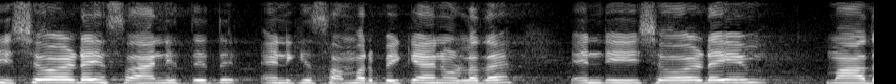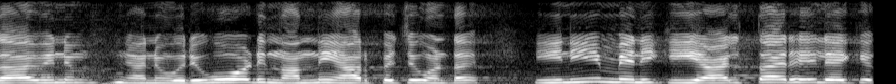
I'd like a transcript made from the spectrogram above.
ഈശോയുടെയും സാന്നിധ്യത്തിൽ എനിക്ക് സമർപ്പിക്കാനുള്ളത്. എന്റെ ഈശോയുടെയും മാതാവിനും ഞാൻ ഒരു കോടി നന്ദി അർപ്പിച്ചുകൊണ്ട് ഇനിയും എനിക്ക് ഈ ആൽത്താരയിലേക്ക്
